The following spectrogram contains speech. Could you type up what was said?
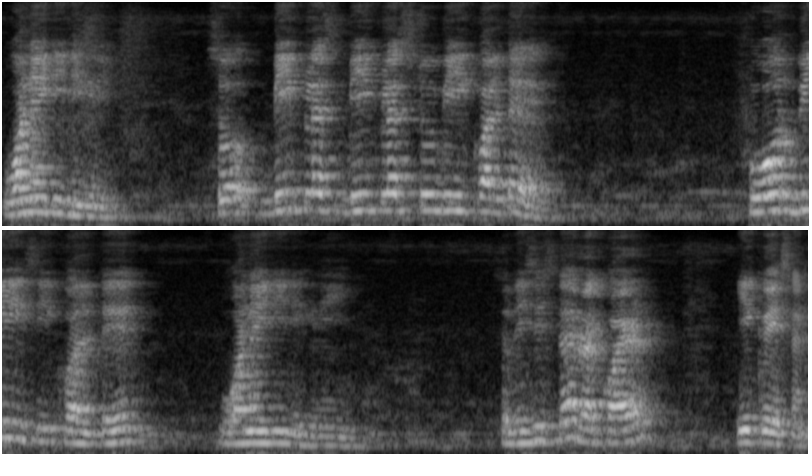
180 degree. So b plus b plus 2b equal to 4b is equal to 180 degree. So this is the required equation.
